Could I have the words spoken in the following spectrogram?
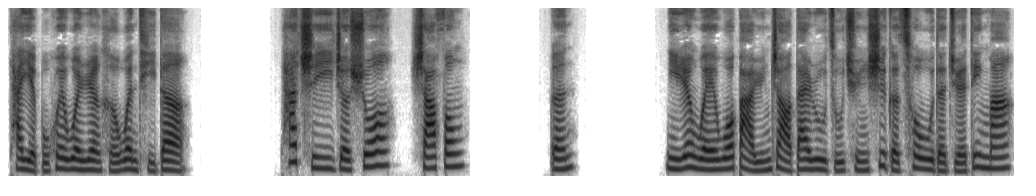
他也不会问任何问题的。他迟疑着说：“沙风，嗯，你认为我把云沼带入族群是个错误的决定吗？”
